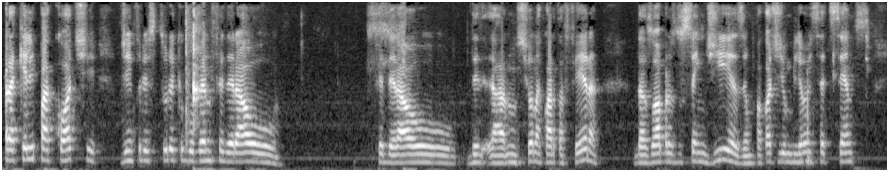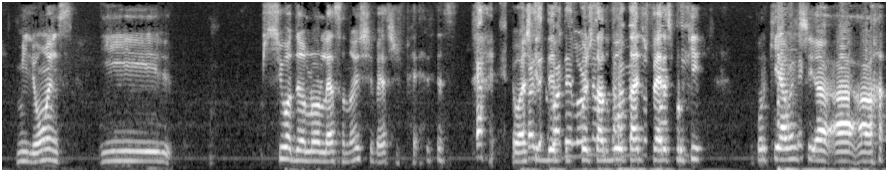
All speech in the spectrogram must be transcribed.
para aquele pacote de infraestrutura que o governo federal federal de, anunciou na quarta-feira das obras dos 100 dias, é um pacote de 1 bilhão e 700 milhões e se o Adelor Lessa não estivesse de férias, eu acho Mas que ele deve ter cogitado tá, voltar de férias porque porque a, a, a,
